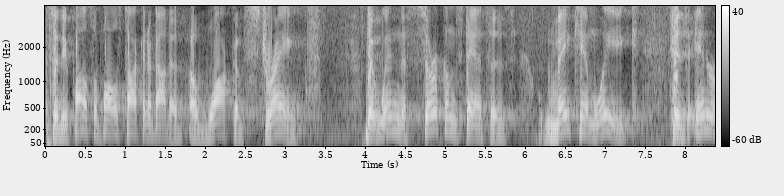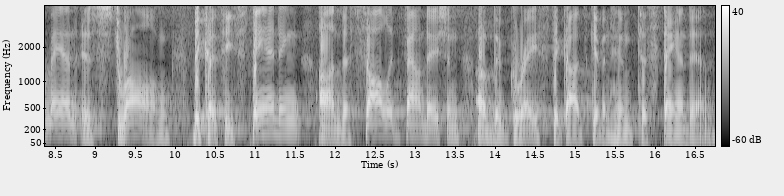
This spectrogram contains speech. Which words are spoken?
So the Apostle Paul is talking about a, a walk of strength. That when the circumstances make him weak, his inner man is strong because he's standing on the solid foundation of the grace that God's given him to stand in.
